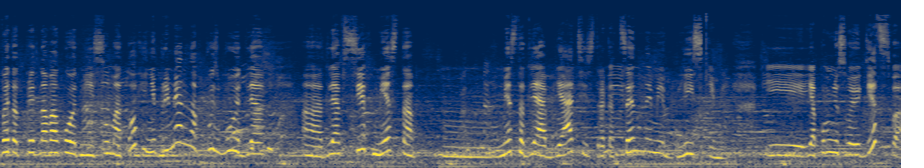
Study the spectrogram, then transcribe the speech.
в этот предновогодний суматохи непременно пусть будет для, а, для всех место, место для объятий с драгоценными близкими. И я помню свое детство,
